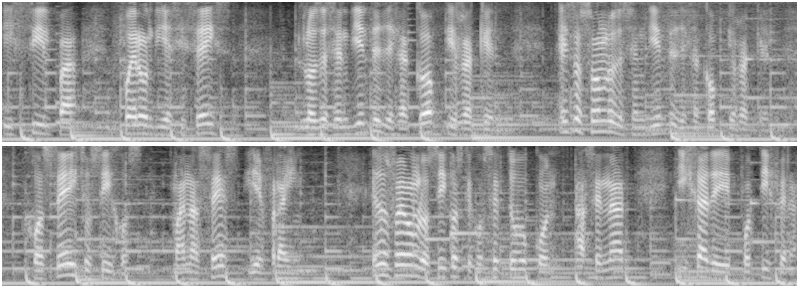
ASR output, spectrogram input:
y Silpa fueron 16, los descendientes de Jacob y Raquel. Estos son los descendientes de Jacob y Raquel, José y sus hijos, Manasés y Efraín. Esos fueron los hijos que José tuvo con Asenat, hija de Potífera,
